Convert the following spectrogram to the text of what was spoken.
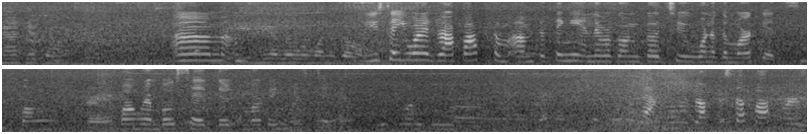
Not. Um, you say you want to drop off the, um, the thingy and then we're going to go to one of the markets. Bong, okay. Bong Rambo said there's a market he wants to take it. Yeah, we're going to drop the stuff off first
